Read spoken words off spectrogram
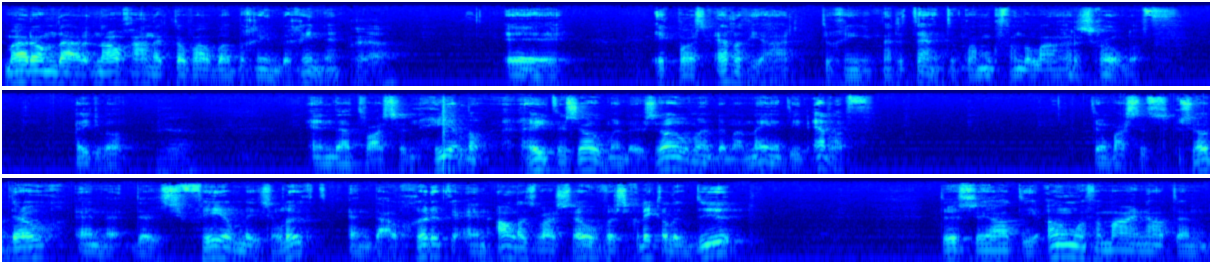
Maar om daar, nou ga ik toch wel bij begin beginnen. Ja. Uh, ik was elf jaar, toen ging ik naar de tuin. Toen kwam ik van de lagere school af. Weet je wel? Ja. En dat was een hele hete zomer, de zomer van 1911. Toen was het zo droog en er is veel mislukt. En de augurken en alles was zo verschrikkelijk duur. Dus had die oma van mij had een,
